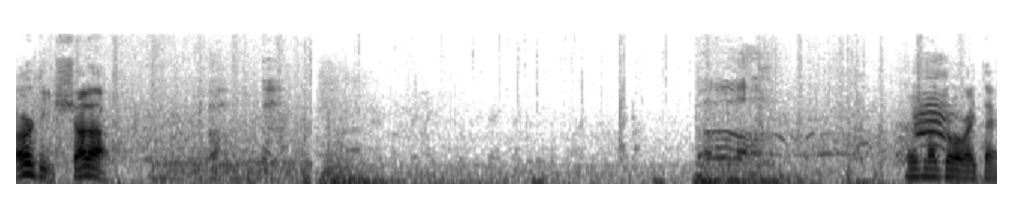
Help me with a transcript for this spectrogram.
Urki, shut up. There's my girl right there.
